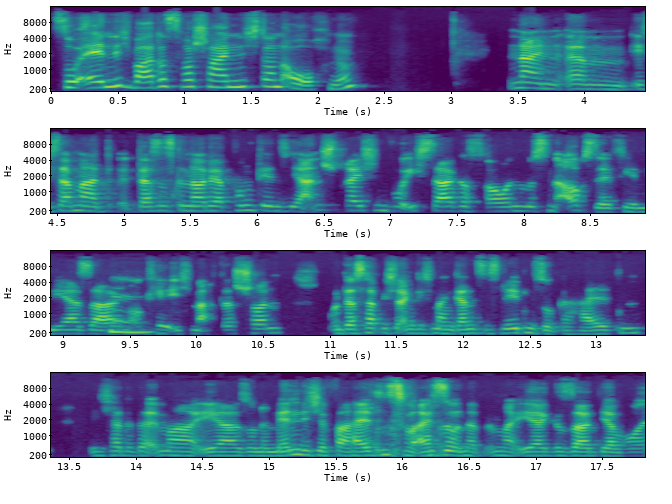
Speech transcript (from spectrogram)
So ähnlich war das wahrscheinlich dann auch, ne? Nein, ähm, ich sag mal, das ist genau der Punkt, den Sie ansprechen, wo ich sage, Frauen müssen auch sehr viel mehr sagen, mhm. okay, ich mache das schon. Und das habe ich eigentlich mein ganzes Leben so gehalten. Ich hatte da immer eher so eine männliche Verhaltensweise und habe immer eher gesagt, jawohl,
